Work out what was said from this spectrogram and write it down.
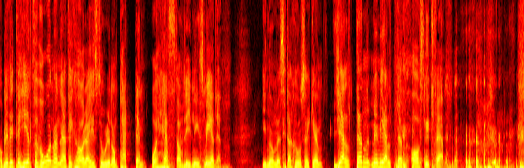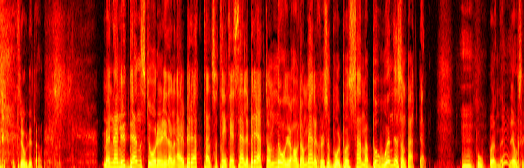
och blev inte helt förvånad när jag fick höra historien om Perten och hästavlivningsmedlet. Inom eh, citationstecken Hjälten med mjälten avsnitt 5. Otroligt namn. Men när nu den storyn redan är berättad så tänkte jag istället berätta om några av de människor som bor på samma boende som Perten. Boende. Det är, också,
